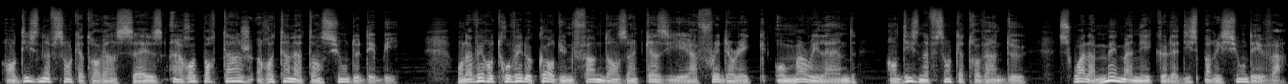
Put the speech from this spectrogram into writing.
En 1996, un reportage retint l'attention de Debbie. On avait retrouvé le corps d'une femme dans un casier à Frederick, au Maryland, en 1982, soit la même année que la disparition d'Eva.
